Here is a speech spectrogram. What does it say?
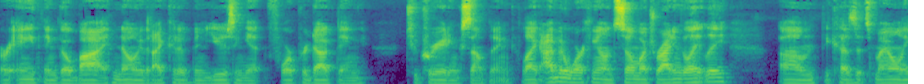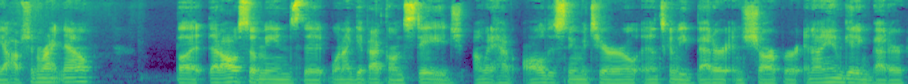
or anything go by knowing that I could have been using it for producing to creating something. Like I've been working on so much writing lately um, because it's my only option right now. But that also means that when I get back on stage, I'm going to have all this new material and it's going to be better and sharper. And I am getting better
